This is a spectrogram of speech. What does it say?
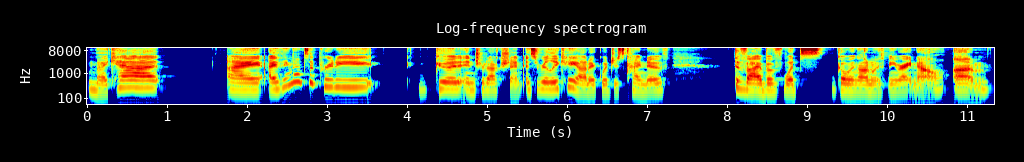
my cat. I I think that's a pretty good introduction. It's really chaotic, which is kind of the vibe of what's going on with me right now. Um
